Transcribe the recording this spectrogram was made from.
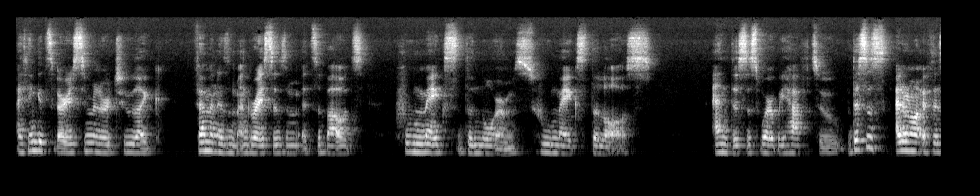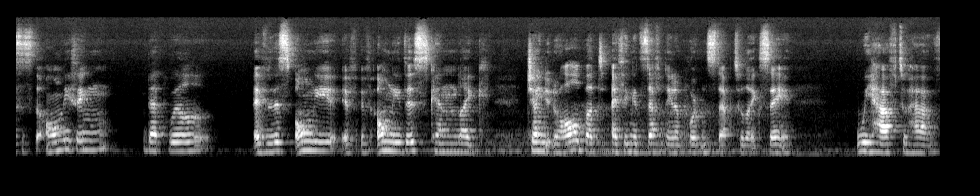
I think it's very similar to like feminism and racism. It's about who makes the norms, who makes the laws. And this is where we have to. This is, I don't know if this is the only thing that will if this only if, if only this can like change it all, but I think it's definitely an important step to like say we have to have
